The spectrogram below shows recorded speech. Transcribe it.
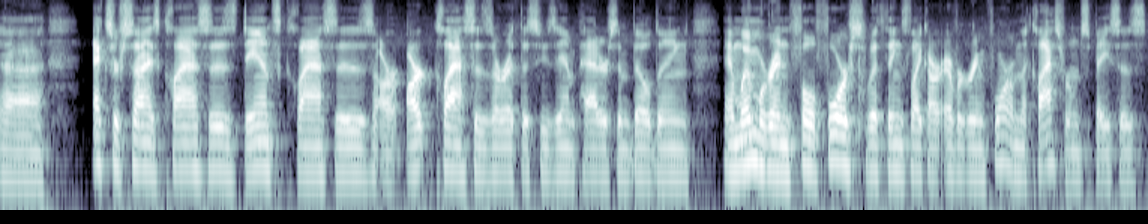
uh, exercise classes, dance classes, our art classes are at the Suzanne Patterson building. And when we're in full force with things like our Evergreen Forum, the classroom spaces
